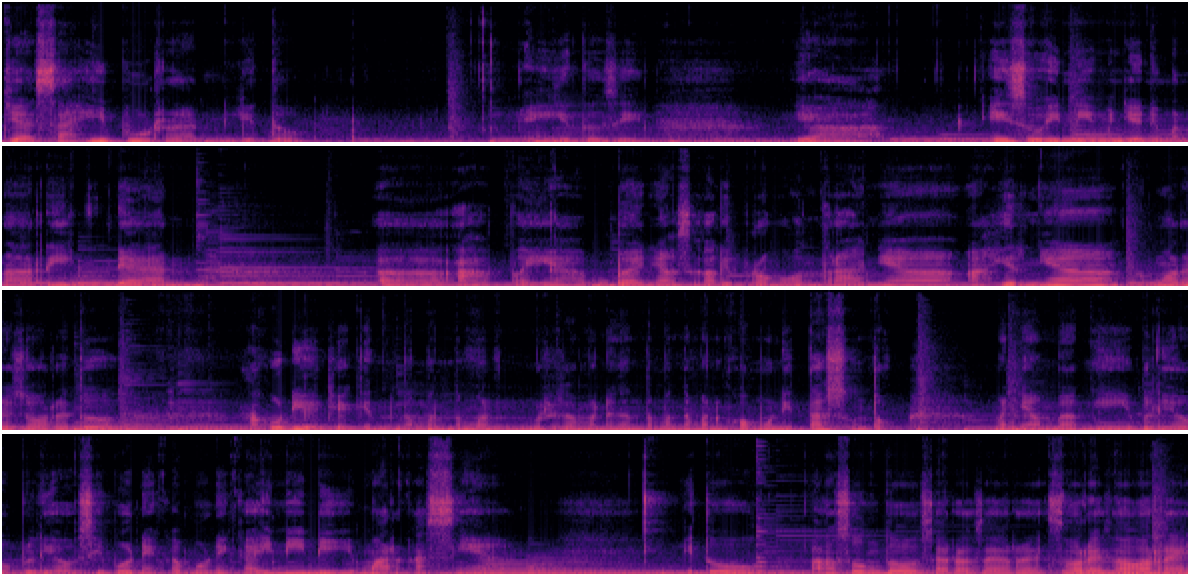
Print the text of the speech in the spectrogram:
jasa hiburan gitu. Kayak gitu sih. Ya isu ini menjadi menarik dan uh, apa ya banyak sekali pro kontranya. Akhirnya kemarin sore tuh aku diajakin teman-teman bersama dengan teman-teman komunitas untuk menyambangi beliau-beliau si boneka-boneka ini di markasnya. Itu langsung tuh sore-sore sore-sore.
